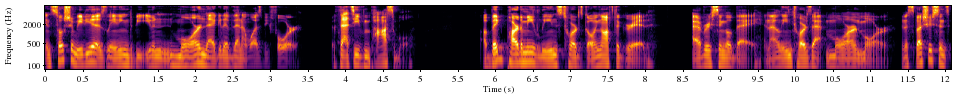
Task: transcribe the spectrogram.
and social media is leaning to be even more negative than it was before if that's even possible. A big part of me leans towards going off the grid every single day, and I lean towards that more and more, and especially since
